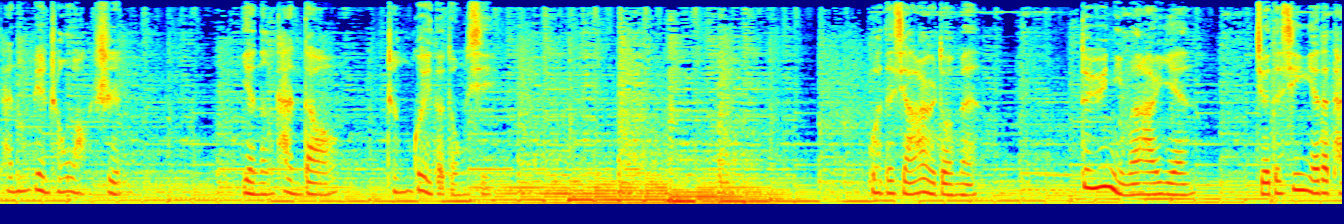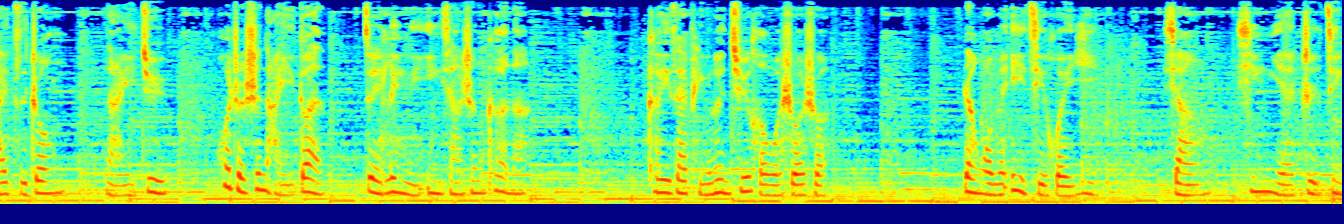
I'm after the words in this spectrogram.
才能变成往事，也能看到珍贵的东西。我的小耳朵们，对于你们而言，觉得星爷的台词中哪一句，或者是哪一段最令你印象深刻呢？可以在评论区和我说说，让我们一起回忆，向星爷致敬。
